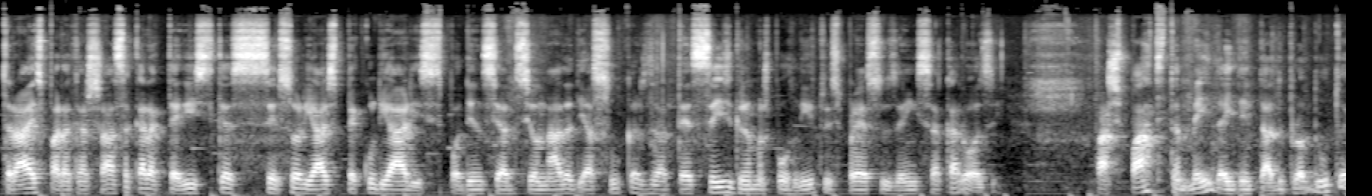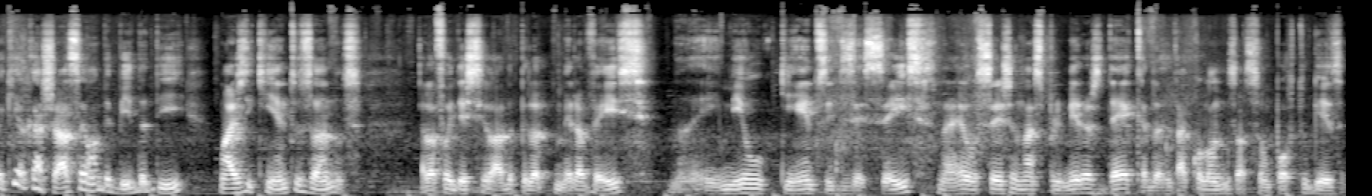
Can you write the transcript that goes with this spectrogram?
traz para a cachaça características sensoriais peculiares, podendo ser adicionada de açúcares até 6 gramas por litro expressos em sacarose. Faz parte também da identidade do produto é que a cachaça é uma bebida de mais de 500 anos. Ela foi destilada pela primeira vez né, em 1516, né, ou seja, nas primeiras décadas da colonização portuguesa.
